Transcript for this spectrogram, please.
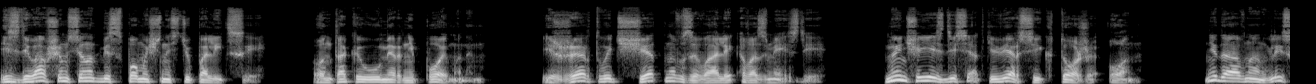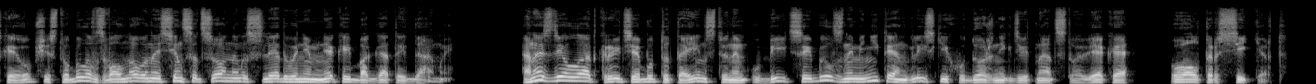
издевавшимся над беспомощностью полиции. Он так и умер непойманным. И жертвы тщетно взывали о возмездии. Нынче есть десятки версий, кто же он. Недавно английское общество было взволновано сенсационным исследованием некой богатой дамы. Она сделала открытие, будто таинственным убийцей был знаменитый английский художник XIX века Уолтер Сикерт.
